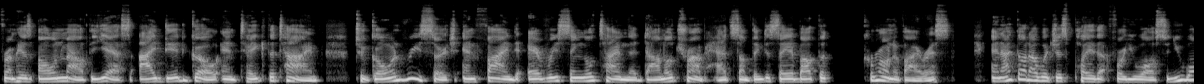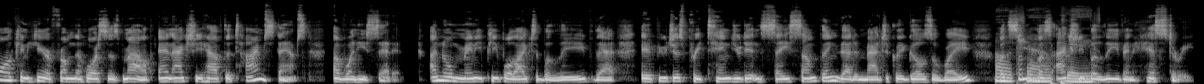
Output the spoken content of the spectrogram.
from his own mouth. Yes, I did go and take the time to go and research and find every single time that Donald Trump had something to say about the coronavirus. And I thought I would just play that for you all so you all can hear from the horse's mouth and actually have the timestamps of when he said it. I know many people like to believe that if you just pretend you didn't say something, that it magically goes away. But Oh, some of us child, actually please. believe in history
